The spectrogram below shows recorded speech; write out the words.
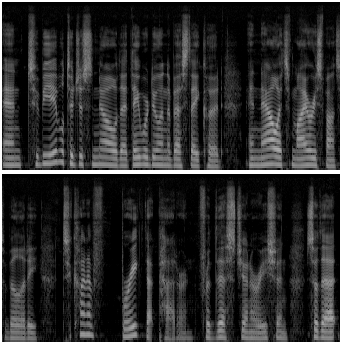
And to be able to just know that they were doing the best they could and now it's my responsibility to kind of break that pattern for this generation so that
